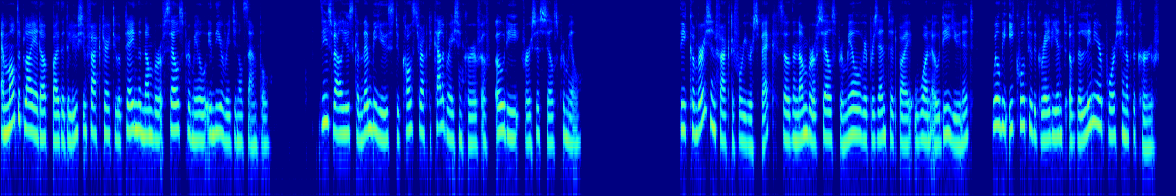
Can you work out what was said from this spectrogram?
and multiply it up by the dilution factor to obtain the number of cells per mil in the original sample. These values can then be used to construct a calibration curve of OD versus cells per mil. The conversion factor for your spec, so the number of cells per mil represented by one OD unit, will be equal to the gradient of the linear portion of the curve,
